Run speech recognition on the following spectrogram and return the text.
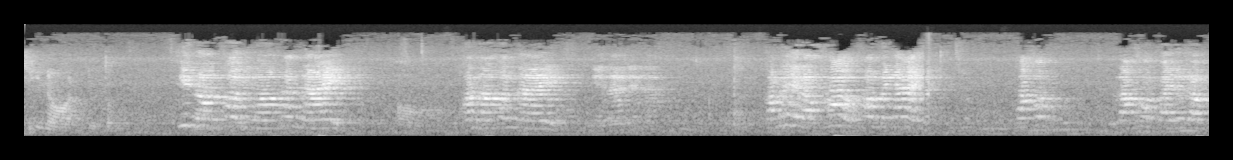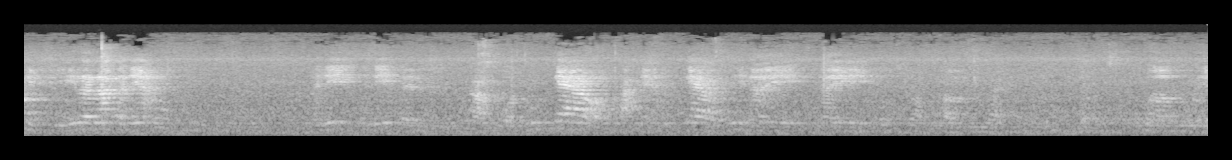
ที่นอนอยู่ตรงที่นอนก็นอนข้างในอ๋อเขานอนข้างในเนี่ยนะเนี่ยนะเขาไม่ให้เราเข้าเข้าไม่ได้ ถ้าเขาเราเข้าไปแล้วเราผิดผีแล้วนะตอนเนี้ยอันนี้อันนี้เป็นอ่าขวดลูกแก้วค่ะเนี่ยลูกแก้วที่ในในเอ่อเมืองในเมือง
